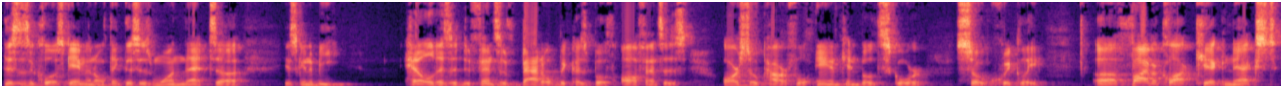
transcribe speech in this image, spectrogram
this is a close game. I don't think this is one that uh, is going to be held as a defensive battle because both offenses are so powerful and can both score so quickly. Uh, five o'clock kick next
